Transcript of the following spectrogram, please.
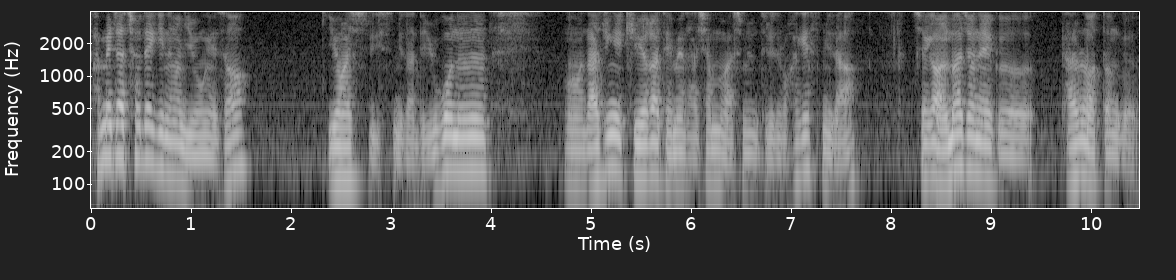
판매자 초대 기능을 이용해서 이용하실 수 있습니다. 근데 요거는 어, 나중에 기회가 되면 다시 한번 말씀 좀 드리도록 하겠습니다. 제가 얼마 전에 그 다른 어떤 그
